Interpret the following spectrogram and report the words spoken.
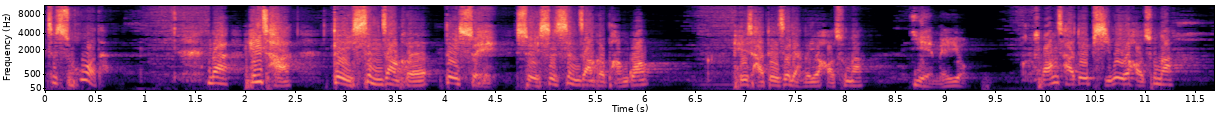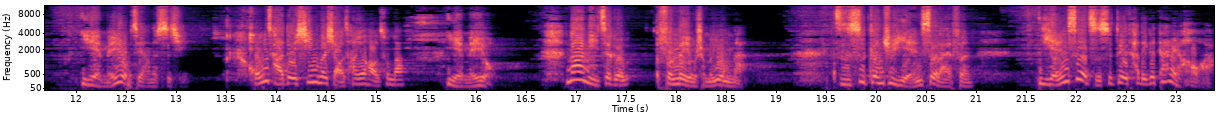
这是错的。那黑茶对肾脏和对水，水是肾脏和膀胱，黑茶对这两个有好处吗？也没有。黄茶对脾胃有好处吗？也没有这样的事情。红茶对心和小肠有好处吗？也没有。那你这个分类有什么用呢？只是根据颜色来分，颜色只是对它的一个代号啊，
